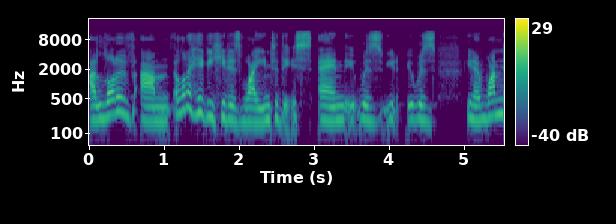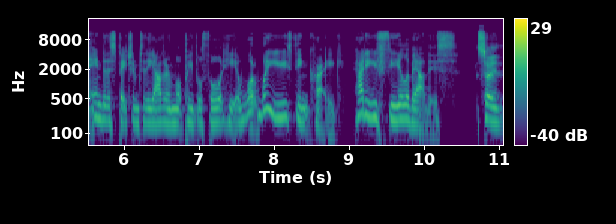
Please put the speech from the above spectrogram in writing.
a lot of um, a lot of heavy hitters weigh into this, and it was you know, it was you know one end of the spectrum to the other, and what people thought here. What what do you think, Craig? How do you feel about this? So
